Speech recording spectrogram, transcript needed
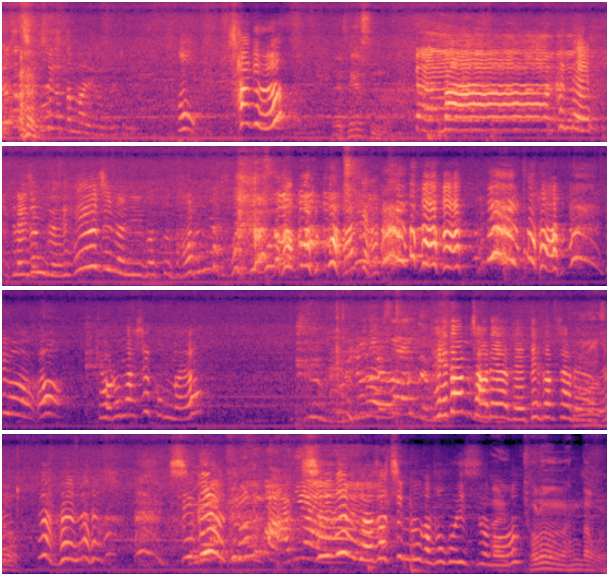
여자 친구 생겼단 말이야 우리. 어? 네 생겼습니다. 마 근데 레전드 헤어지면 이것도 다른 여자 아니야 이거 어? 결혼하실 건가요? 대답 잘해야 돼 대답 잘해야 돼 결혼하죠. 지금 그러는 거 아니야. 지금 여자친구가 보고 있어 너 아니, 결혼한다고요.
